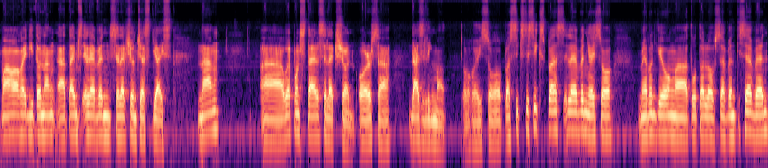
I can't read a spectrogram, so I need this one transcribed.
makakakuha kayo dito ng uh, times 11 selection chest guys ng uh, weapon style selection or sa dazzling mount. Okay so plus 66 plus 11 guys. So meron kayong uh, total of 77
